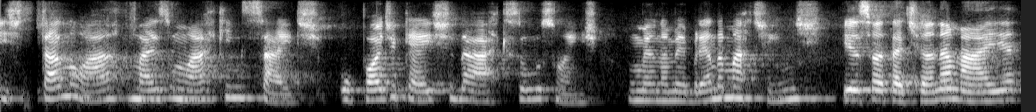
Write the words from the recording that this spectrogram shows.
Está no ar mais um Arc Insights, o podcast da Arc Soluções. O meu nome é Brenda Martins. E eu sou a Tatiana Maia.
